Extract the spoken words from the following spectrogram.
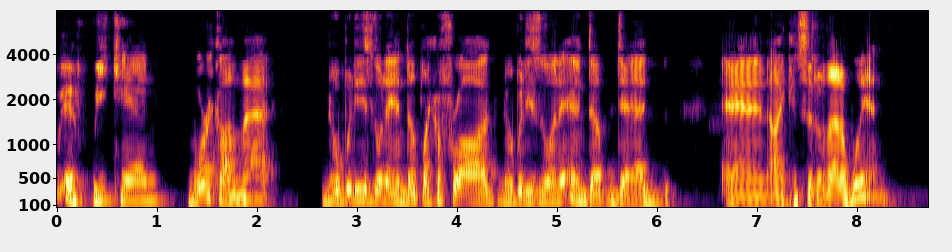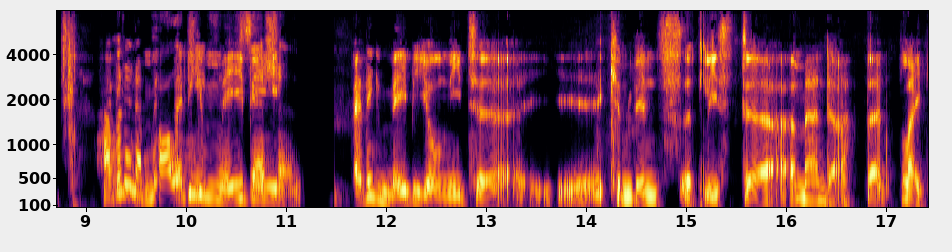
If we can work on that, nobody's going to end up like a frog. Nobody's going to end up dead, and I consider that a win. How about an I think apology for maybe- possession? I think maybe you'll need to uh, convince at least uh, Amanda that like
